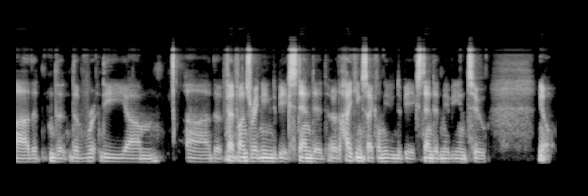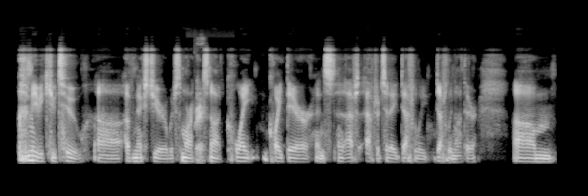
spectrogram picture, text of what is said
uh, the the the the um, uh, the Fed funds rate needing to be extended or the hiking cycle needing to be extended maybe into you know maybe Q2 uh, of next year, which the market's right. not quite quite there, and after, after today, definitely definitely not there. Um,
